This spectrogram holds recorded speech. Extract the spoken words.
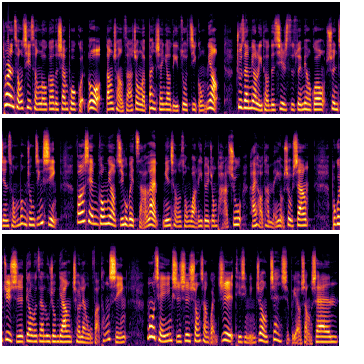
突然从七层楼高的山坡滚落，当场砸中了半山腰的一座济公庙。住在庙里头的七十四岁庙公。瞬间从梦中惊醒，发现宫庙几乎被砸烂，勉强的从瓦砾堆中爬出，还好他没有受伤。不过巨石掉落在路中央，车辆无法通行，目前已经实施双向管制，提醒民众暂时不要上山。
